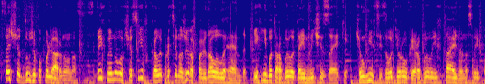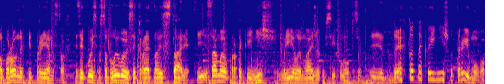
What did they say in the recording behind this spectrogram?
все ще дуже популярно у нас. З тих минулих часів, коли про ці ножі розповідали легенди. Їх нібито робили таємничі зеки. Чи умільці золоті руки робили їх тайно на своїх оборонних підприємствах з якоїсь особливої секретної сталі. І саме про такий ніж мріяли майже усі хлопці. І дехто такий ніж отримував.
